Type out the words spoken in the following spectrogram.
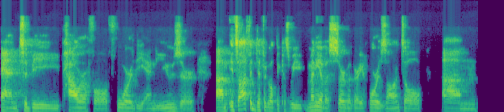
and to be powerful for the end user, um, it's often difficult because we many of us serve a very horizontal um,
